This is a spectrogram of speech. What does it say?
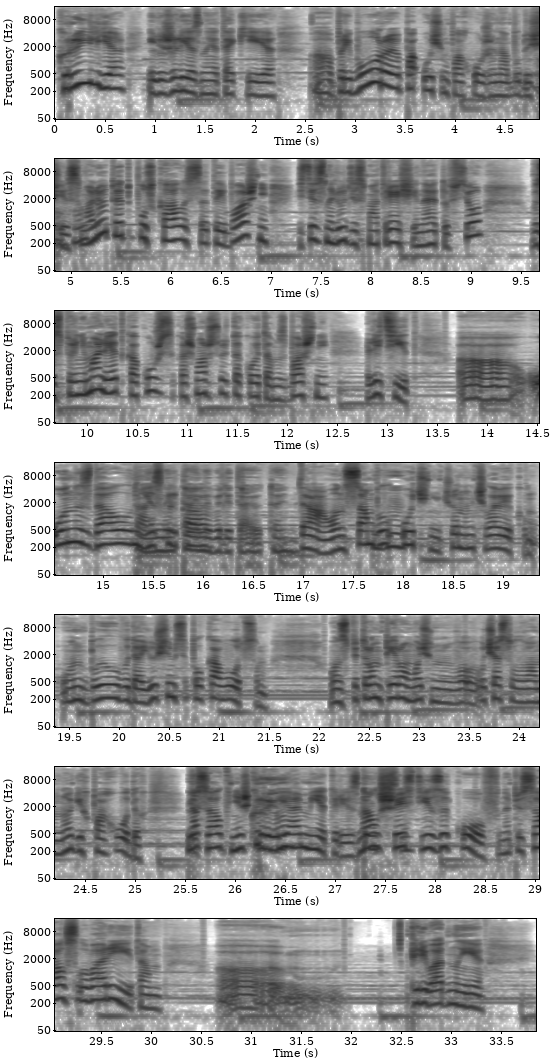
крылья или железные такие приборы, очень похожие на будущие угу. самолеты. Это пускалось с этой башни. Естественно, люди, смотрящие на это все, воспринимали это как ужас и кошмар, что это такое там с башни летит. Он издал тайны, несколько... Тайны вылетают, тайны. Да, он сам был угу. очень ученым человеком. Он был выдающимся полководцем. Он с Петром Первым очень участвовал во многих походах. Писал книжки Крым, по геометрии, знал шесть языков, написал словари там э, переводные.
